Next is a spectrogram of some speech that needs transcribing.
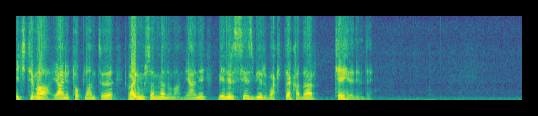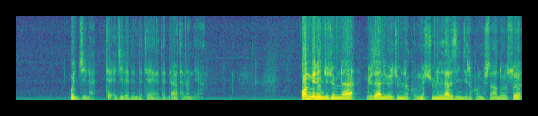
İçtima yani toplantı gayrı musemmen olan yani belirsiz bir vakitte kadar tehir edildi. Uccile tecil edildi, tehir edildi, ertelendi yani. 11. cümle güzel bir cümle kurmuş. Cümleler zinciri kurmuş daha doğrusu.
